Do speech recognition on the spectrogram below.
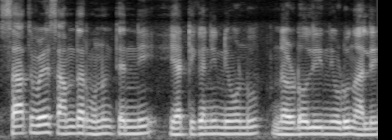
सात वेळेस आमदार म्हणून त्यांनी या ठिकाणी निवडणूक नरडोली निवडून आले.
